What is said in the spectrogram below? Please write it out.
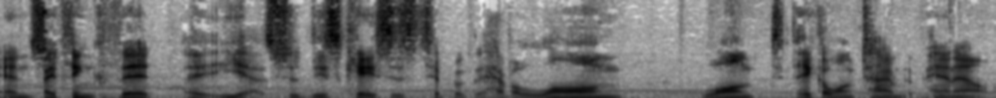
And so I think that, uh, yeah, so these cases typically have a long, long, take a long time to pan out.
